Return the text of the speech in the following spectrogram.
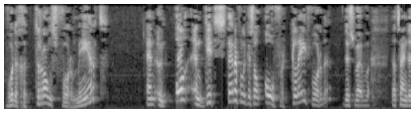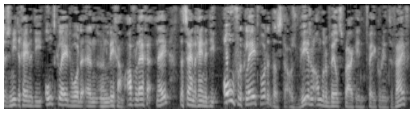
worden getransformeerd. En, een on, en dit sterfelijke zal overkleed worden. Dus we, dat zijn dus niet degenen die ontkleed worden en hun lichaam afleggen. Nee, dat zijn degenen die overkleed worden. Dat is trouwens weer een andere beeldspraak in 2 Korinthe 5.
